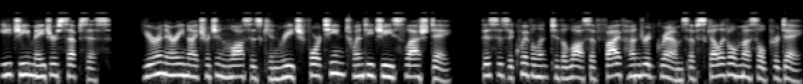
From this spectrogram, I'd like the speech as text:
e.g. major sepsis, urinary nitrogen losses can reach 1420 g/day, this is equivalent to the loss of 500 grams of skeletal muscle per day.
